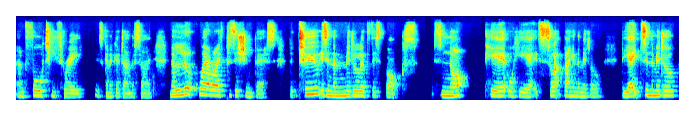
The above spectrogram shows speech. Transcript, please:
And 43 is going to go down the side. Now look where I've positioned this. The two is in the middle of this box. It's not here or here, it's slap bang in the middle. The eight's in the middle,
